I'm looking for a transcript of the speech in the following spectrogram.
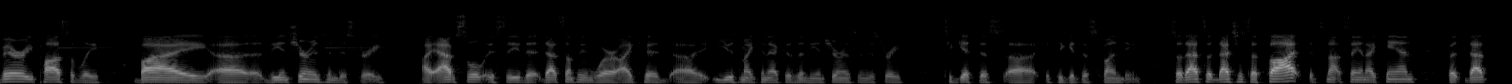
very possibly by uh, the insurance industry. I absolutely see that that's something where I could uh, use my connections in the insurance industry to get this uh, to get this funding. So that's a, that's just a thought. It's not saying I can, but that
